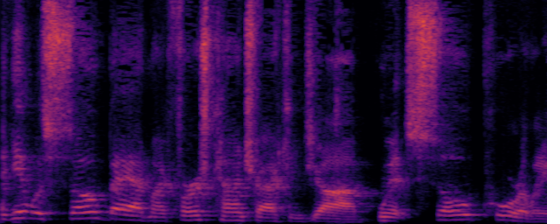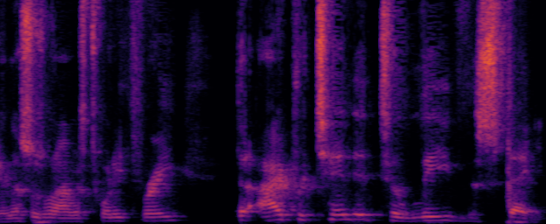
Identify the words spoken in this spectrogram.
like it was so bad. My first contracting job went so poorly, and this was when I was 23, that I pretended to leave the state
